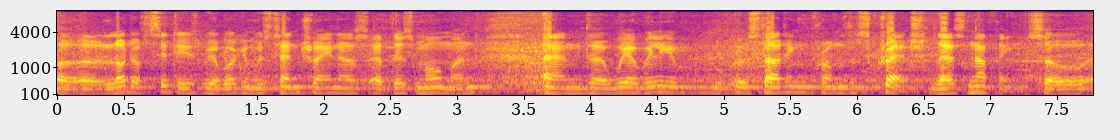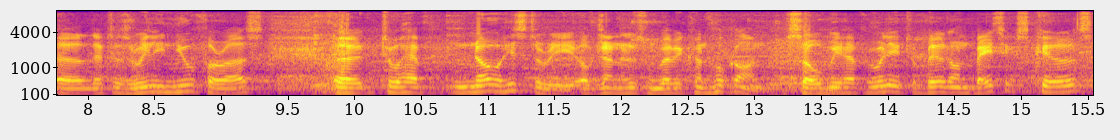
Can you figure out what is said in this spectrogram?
a lot of cities. We are working with 10 trainers at this moment, and uh, we are really starting from the scratch. There's nothing. So uh, that is really new for us uh, to have no history of journalism where we can hook on. So we have really to build on basic skills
